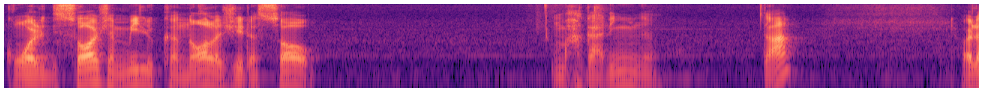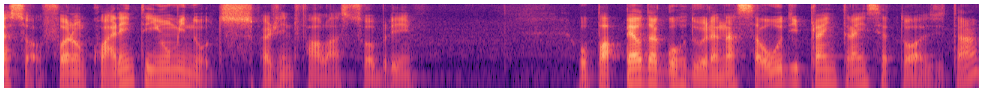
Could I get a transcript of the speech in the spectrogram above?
Com óleo de soja, milho, canola, girassol, margarina, tá? Olha só, foram 41 minutos para a gente falar sobre o papel da gordura na saúde e para entrar em cetose, tá?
